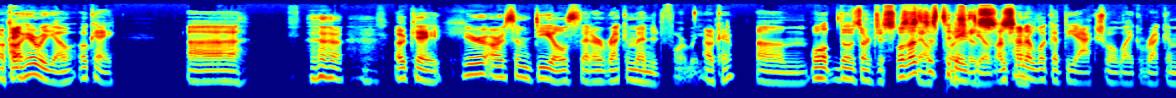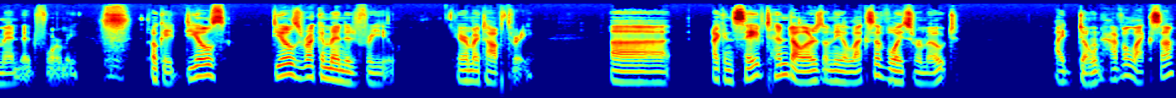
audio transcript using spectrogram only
okay, Oh, here we go. Okay. Uh okay, here are some deals that are recommended for me. okay. Um Well, those are just well, that's just today's pushes, deals. I'm so- trying to look at the actual like recommended for me. Okay, deals deals recommended for you. Here are my top 3. Uh I can save $10 on the Alexa voice remote. I don't have Alexa.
